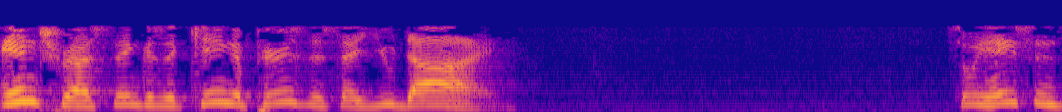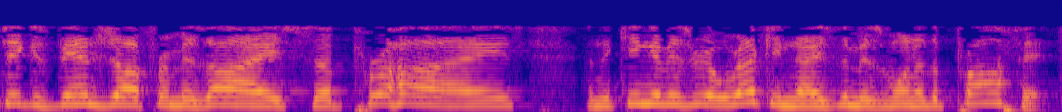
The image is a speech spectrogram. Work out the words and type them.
Interesting, because the king appears to say, You die. So he hastened to take his bandage off from his eyes. Surprise! And the king of Israel recognized him as one of the prophets.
